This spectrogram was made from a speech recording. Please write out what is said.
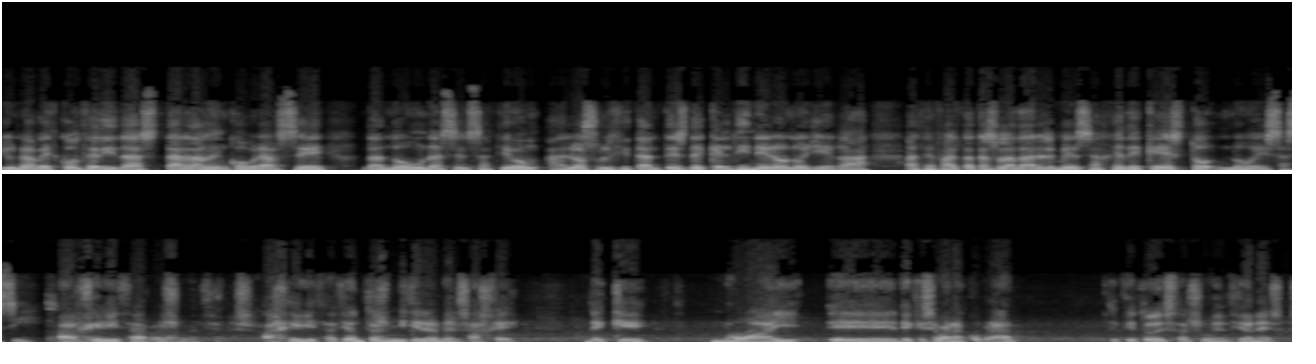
y una vez concedidas tardan en cobrarse, dando una sensación a los solicitantes de que el dinero no llega. Hace falta trasladar el mensaje de que esto no es así. Agilizar las subvenciones. Agilización, transmitir el mensaje de que no hay, eh, de que se van a cobrar, de que todas estas subvenciones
